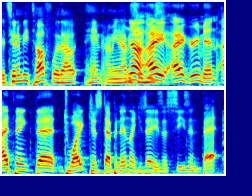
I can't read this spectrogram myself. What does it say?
It's going to be tough without him. I mean, No, obviously, I, he's, I agree, man. I think that Dwight just stepping in, like you said, he's a seasoned vet.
